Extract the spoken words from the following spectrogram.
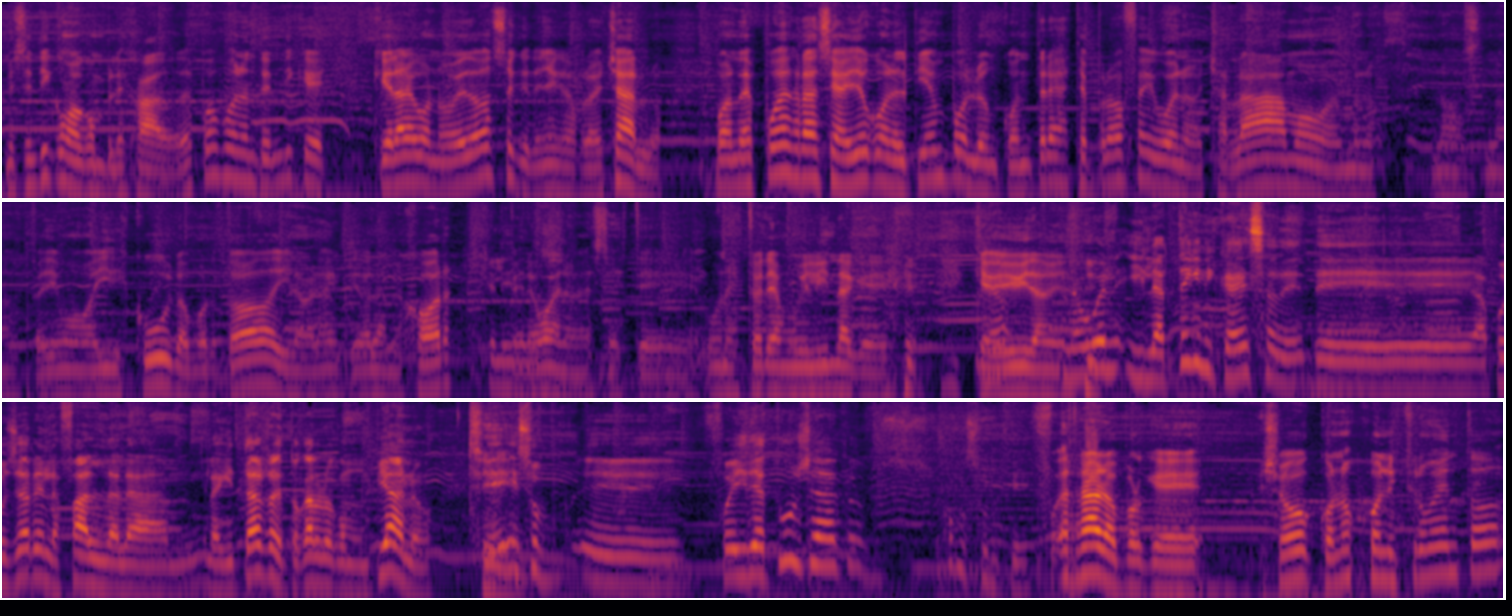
me sentí como acomplejado. Después, bueno, entendí que, que era algo novedoso y que tenía que aprovecharlo. Bueno, después, gracias a Dios, con el tiempo lo encontré a este profe y bueno, charlamos, bueno, nos, nos pedimos ahí disculpas por todo y la verdad que quedó la mejor. Qué lindo. Pero bueno, es este, una historia muy linda que, que viví también. Nahuel, y la técnica esa de, de apoyar en la falda la, la guitarra, de tocarlo como un piano, Sí. eh, ¿eso eh, fue idea tuya? ¿Cómo surge? Fue raro porque yo conozco el instrumento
